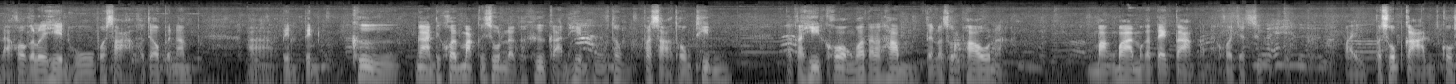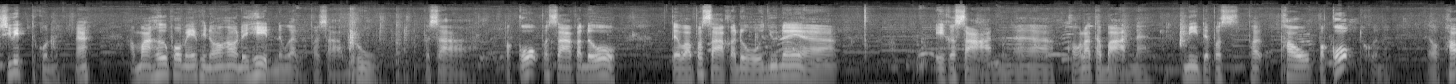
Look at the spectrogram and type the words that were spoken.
แล้วเขาก็เลยเห็นฮูภาษาเขาจะเอาไปนำอ่าเป็นเป็นคืองานที่ค่อยมักที่สุดแหละก็คือการเห็นฮูทั้งภาษาท้องถิ่นแล้วก็ฮีดข้องวัฒนธรรม แต่ละชนเผ่าน่ะบางบ้านมันก็แตกต่างกันนะเขาจะซึกไปประสบการณ์ของชีวิตทุกคนนะเอามาเฮ้อพ่อแม่พี่น้องเขาได้เห็นเหมือนภาษาบรูภาษาปะโกภาษากระโด แต่ว่าภาษากระโดอยู่ในอ่า เอกสารของรัฐบาลนะมีแต่เผาปะโกะทุกคนนะแต่ว่าเผา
